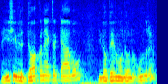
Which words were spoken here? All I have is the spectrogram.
En hier zien we de door connector kabel. Die loopt helemaal door naar onderen.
